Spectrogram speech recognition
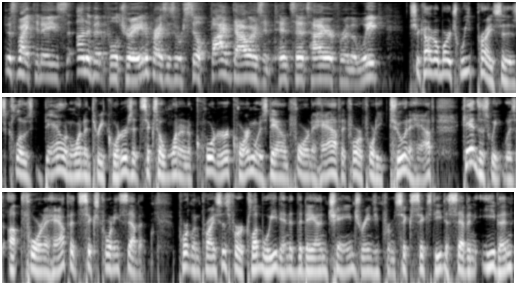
Despite today's uneventful trade, prices were still $5.10 higher for the week. Chicago March wheat prices closed down one and three quarters at 601 and a quarter. Corn was down four and a half at 442 and a half. Kansas wheat was up four and a half at 627. Portland prices for club wheat ended the day unchanged, ranging from 660 to 7 even.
